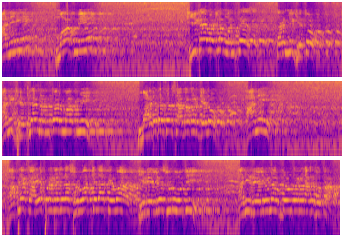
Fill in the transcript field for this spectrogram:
आणि मग मी ठीक आहे म्हटलं म्हणतेस तर मी घेतो. आणि घेतल्यानंतर मग मी मार्गदर्शक साहेबाकडे गेलो. आणि आपल्या कार्यप्रणालीला सुरुवात केला तेव्हा ही रेल्वे सुरू होती. आणि रेल्वेनं अपडाऊन करावं लागत होता.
